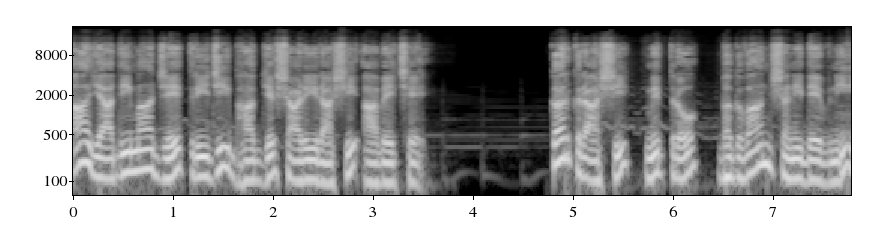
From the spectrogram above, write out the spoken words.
આ યાદીમાં જે ત્રીજી ભાગ્યશાળી રાશિ આવે છે. કર્ક રાશિ, મિત્રો, ભગવાન શનિદેવની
